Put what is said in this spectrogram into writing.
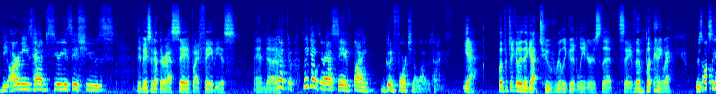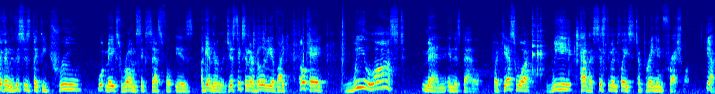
The armies had serious issues. They basically got their ass saved by Fabius. And uh, They got their they got their ass saved by good fortune a lot of the time. yeah, but particularly they got two really good leaders that saved them. But anyway, There's also the thing that this is like the true what makes Rome successful is again their logistics and their ability of like, okay, we lost men in this battle, but guess what? We have a system in place to bring in fresh ones. Yeah,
